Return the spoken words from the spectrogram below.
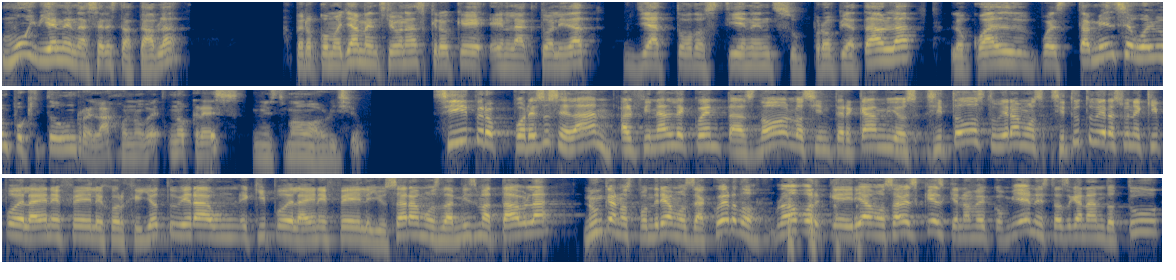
muy bien en hacer esta tabla, pero como ya mencionas, creo que en la actualidad ya todos tienen su propia tabla, lo cual pues también se vuelve un poquito un relajo, ¿no, ¿No crees, mi estimado Mauricio? Sí, pero por eso se dan, al final de cuentas, ¿no? Los intercambios. Si todos tuviéramos, si tú tuvieras un equipo de la NFL, Jorge, y yo tuviera un equipo de la NFL y usáramos la misma tabla, nunca nos pondríamos de acuerdo, ¿no? Porque diríamos, ¿sabes qué? Es que no me conviene, estás ganando tú,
